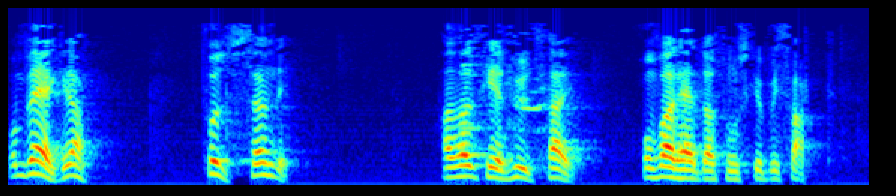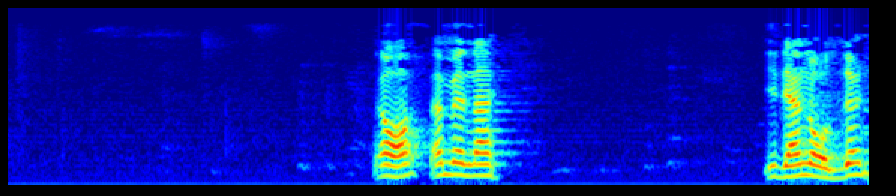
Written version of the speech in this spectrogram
hon vägrade. Fullständigt. Han hade fel hudfärg. Hon var rädd att hon skulle bli svart. Ja jag menar i den åldern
